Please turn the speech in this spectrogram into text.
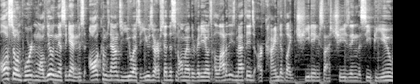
Also important while doing this, again, this all comes down to you as a user. I've said this in all my other videos. A lot of these methods are kind of like cheating slash cheesing the CPU.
